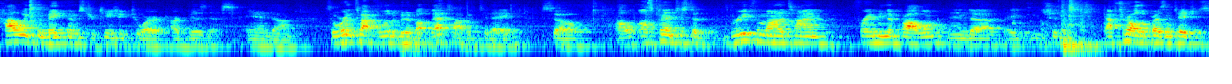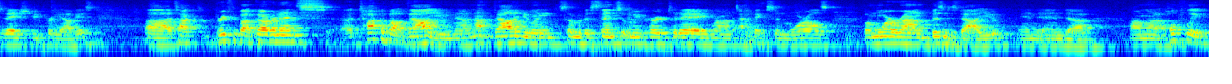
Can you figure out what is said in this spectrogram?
how we can make them strategic to our, our business. And um, so we're going to talk a little bit about that topic today. So I'll, I'll spend just a brief amount of time framing the problem, and uh, should, after all the presentations today, should be pretty obvious. Uh, talk briefly about governance, uh, talk about value. Now, not value in some of the sense that we've heard today around ethics and morals, but more around business value, and, and uh, gonna hopefully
